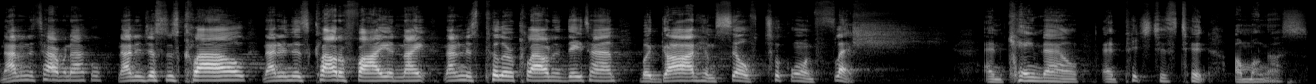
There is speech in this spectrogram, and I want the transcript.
not in the tabernacle, not in just this cloud, not in this cloud of fire at night, not in this pillar of cloud in the daytime, but God Himself took on flesh and came down and pitched His tent among us.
